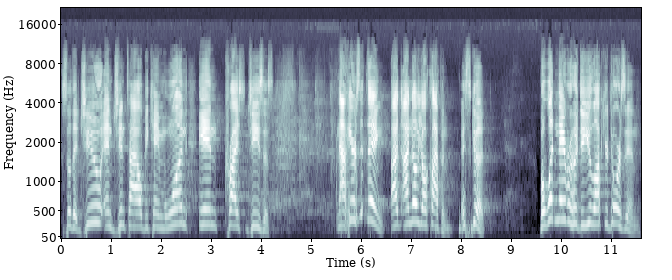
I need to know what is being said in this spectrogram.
so that Jew and Gentile became one in Christ Jesus. Now, here's the thing I, I know y'all clapping, it's good. But what neighborhood do you lock your doors in?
